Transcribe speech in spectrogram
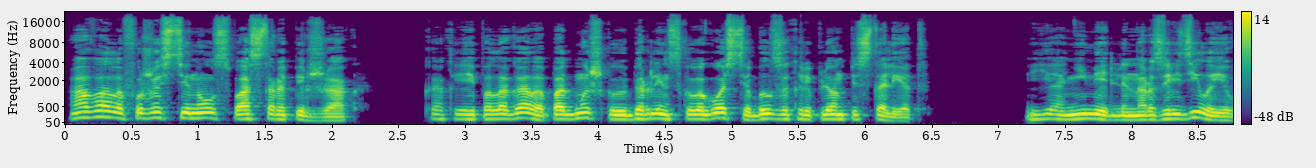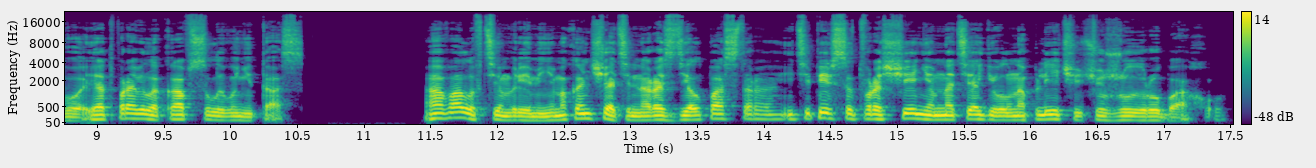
Авалов уже стянул с пастора пиджак. Как я и полагала, под мышкой у берлинского гостя был закреплен пистолет. Я немедленно разрядила его и отправила капсулы в унитаз. Авалов тем временем окончательно раздел пастора и теперь с отвращением натягивал на плечи чужую рубаху.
